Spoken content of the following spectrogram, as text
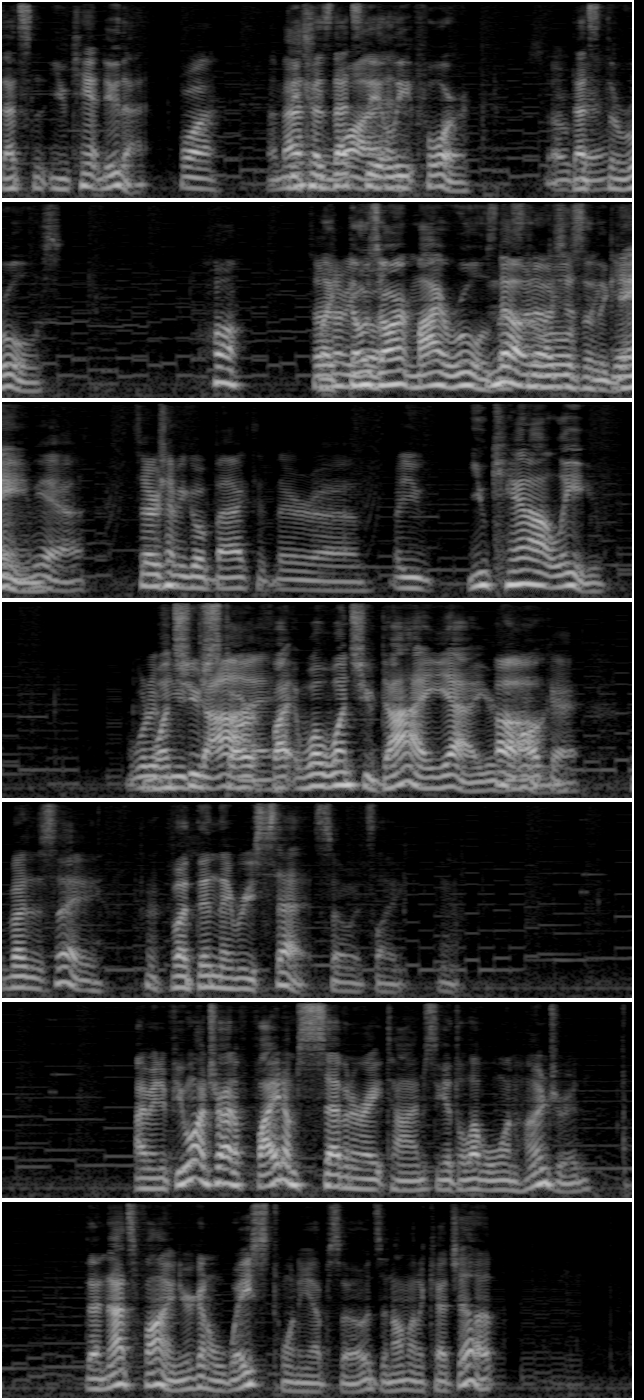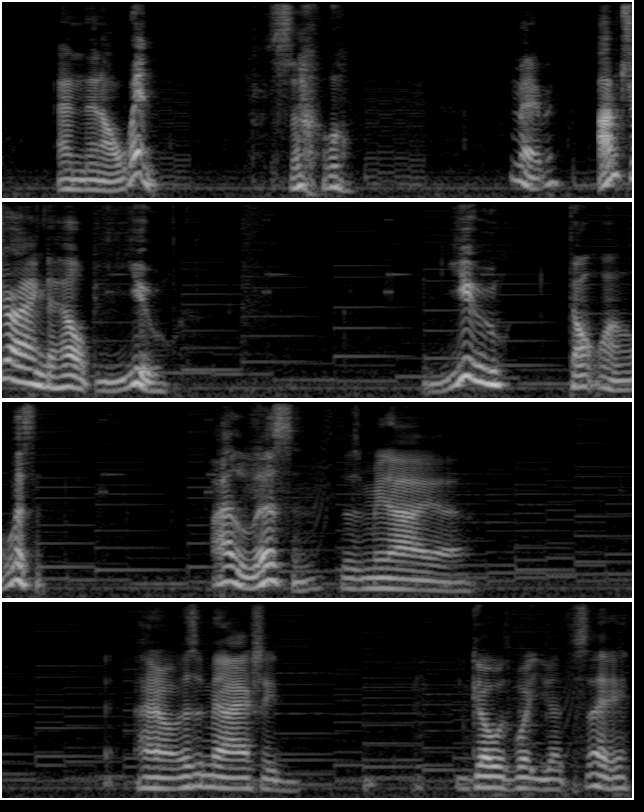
That's you can't do that Why? Because that's why. the Elite Four. Okay. That's the rules. Huh. So like those aren't my rules. No, That's the no, it's rules just of the game. Yeah. So every time you go back, that they're uh, are you? You cannot leave What if once you, you, die? start fight. Well, once you die, yeah, you're Oh, gone. okay. I'm about to say. but then they reset, so it's like, yeah. I mean, if you want to try to fight them seven or eight times to get to level 100, then that's fine. You're gonna waste 20 episodes, and I'm gonna catch up, and then I'll win. So Maybe. I'm trying to help you. You don't want to listen. I listen. Doesn't mean I. Uh, I don't. know. Doesn't mean I actually go with what you have to say.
